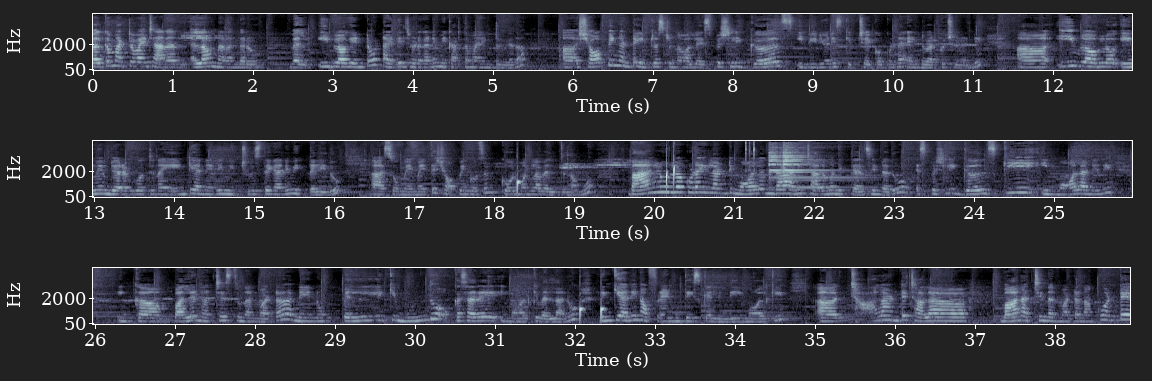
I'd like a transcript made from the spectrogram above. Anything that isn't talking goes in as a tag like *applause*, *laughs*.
Welcome back to my channel ఎలా ఉన్నారు అందరూ? వెల్ ఈ బ్లాగ్ ఏంటో టైటిల్ చూడగానే మీకు అర్థమై ఉంటుంది కదా. షాపింగ్ అంటే ఇంట్రెస్ట్ ఉన్న వాళ్ళు ఎస్పెషలీ గర్ల్స్ ఈ వీడియోని స్కిప్ చేయకోకుండా ఎండ్ వరకు చూడండి. ఈ వ్లాగ్లో ఏమేమి జరగబోతున్నాయి ఏంటి అనేది మీరు చూస్తే కానీ మీకు తెలీదు. సో మేమైతే షాపింగ్ కోసం కోరమంగళ వెళ్తున్నాము. బెంగళూరులో కూడా ఇలాంటి మాల్ ఉందా అని చాలామందికి తెలిసిండదు ఎస్పెషలీ గర్ల్స్కి ఈ మాల్ అనేది ఇంకా భలే నచ్చేస్తుంది అనమాట నేను పెళ్ళికి ముందు ఒక్కసారే ఈ మాల్కి వెళ్ళాను. రింకి అని నా ఫ్రెండ్ తీసుకెళ్ళింది ఈ మాల్కి చాలా అంటే చాలా బాగా నచ్చింది అనమాట నాకు. అంటే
